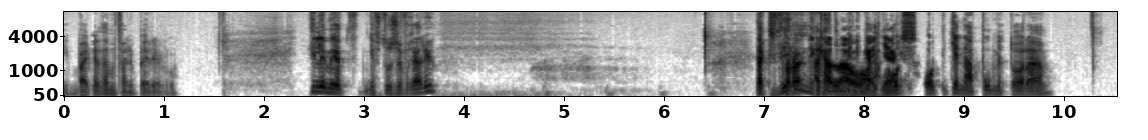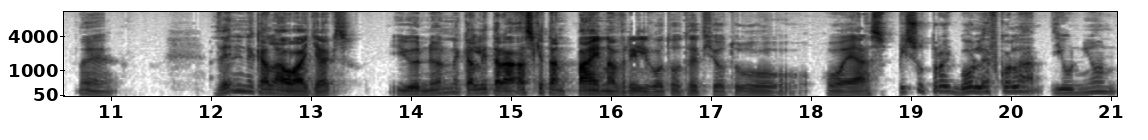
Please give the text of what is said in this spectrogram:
η Bayern, δεν θα μου φανεί περίεργο. Τι λέμε για, για αυτό το ζευγάρι; Εντάξει, Δεν είναι καλά ο αντικειμενικά, Άγιαξ. Ό,τι, ό,τι και να πούμε τώρα, Ναι. Δεν είναι καλά ο Άγιαξ. Η Union είναι καλύτερα. Άσχετα αν πάει να βρει λίγο το τέτοιο του ο ΕΑΣ. Πίσω τρώει γκολ εύκολα. Η Union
